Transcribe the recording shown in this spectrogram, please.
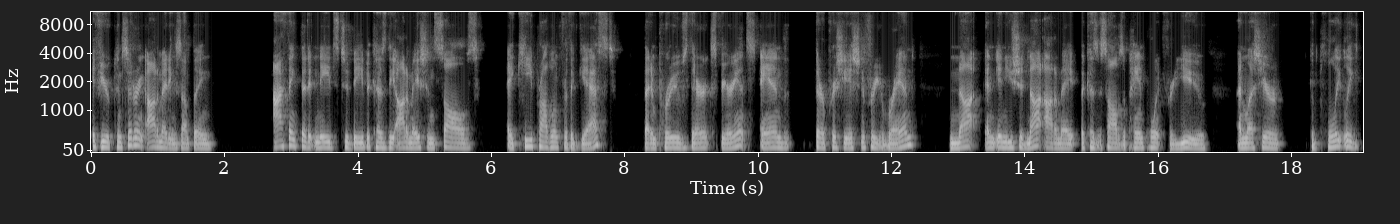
if you're considering automating something i think that it needs to be because the automation solves a key problem for the guest that improves their experience and their appreciation for your brand not and, and you should not automate because it solves a pain point for you unless you're completely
